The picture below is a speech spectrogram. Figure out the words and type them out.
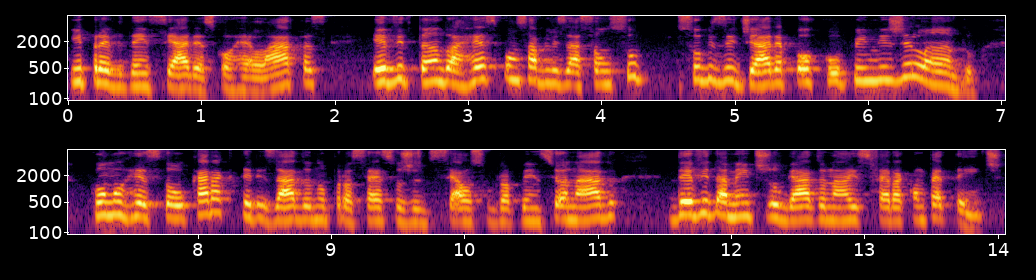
e previdenciárias correlatas, evitando a responsabilização subsidiária por culpa em vigilando, como restou caracterizado no processo judicial suprapensionado, devidamente julgado na esfera competente.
